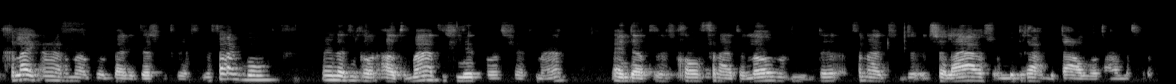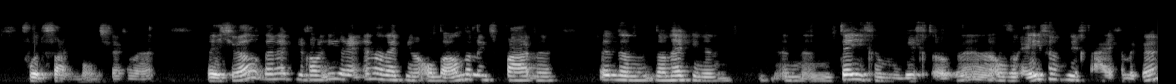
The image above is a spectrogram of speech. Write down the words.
Gelijk aangemeld wordt bij de desbetreffende vakbond. En dat hij gewoon automatisch lid wordt, zeg maar. En dat gewoon vanuit, de loon, de, vanuit de, het salaris een bedrag betaald wordt aan voor de vakbond, zeg maar. Weet je wel? Dan heb je gewoon iedereen. En dan heb je een onderhandelingspartner. En dan, dan heb je een, een, een tegenwicht ook. Hè? Of een evenwicht eigenlijk. Hè?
